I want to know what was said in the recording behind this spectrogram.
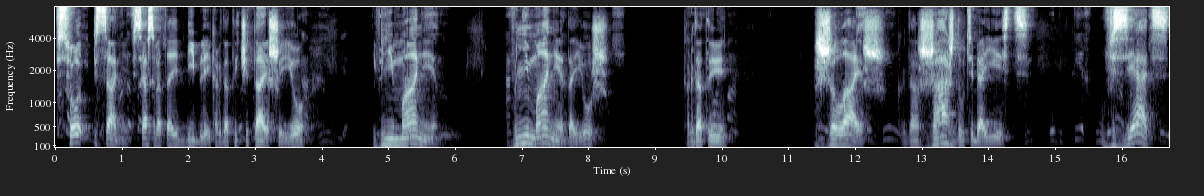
все Писание, вся Святая Библия, когда ты читаешь ее, внимание, внимание даешь, когда ты желаешь, когда жажда у тебя есть, взять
